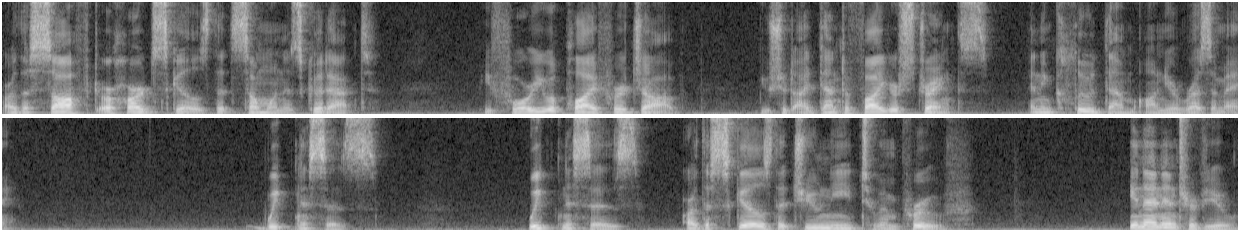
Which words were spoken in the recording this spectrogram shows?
are the soft or hard skills that someone is good at. Before you apply for a job, you should identify your strengths and include them on your resume. Weaknesses. Weaknesses are the skills that you need to improve. In an interview,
